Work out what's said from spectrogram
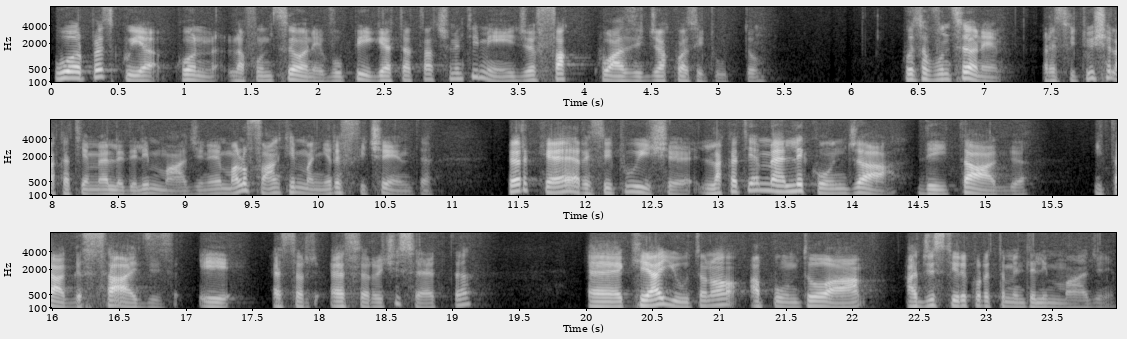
WordPress qui con la funzione wp get attachment image fa quasi già quasi tutto. Questa funzione restituisce l'HTML dell'immagine, ma lo fa anche in maniera efficiente, perché restituisce l'HTML con già dei tag, i tag sizes e srcset, eh, che aiutano appunto a, a gestire correttamente le immagini.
